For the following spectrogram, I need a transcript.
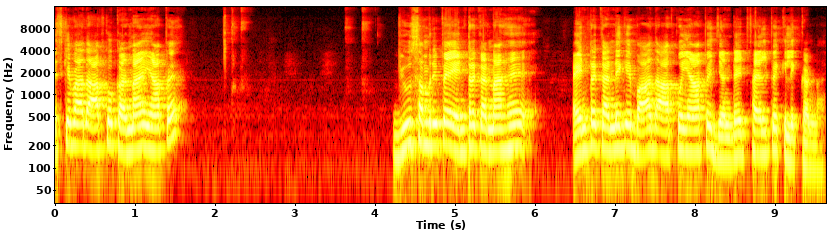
इसके बाद आपको करना है यहाँ पे व्यू समरी पे एंटर करना है। एंटर करने के बाद आपको यहाँ पे जनरेट फ़ाइल पे क्लिक करना है।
